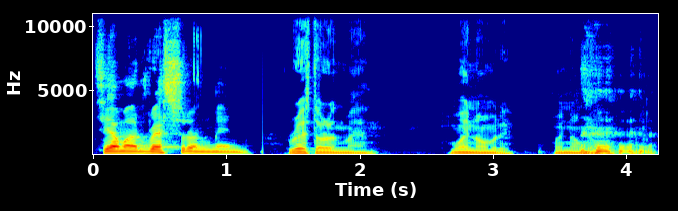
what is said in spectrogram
Se llama Restaurant Man. Restaurant Man. Buen nombre, buen nombre.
